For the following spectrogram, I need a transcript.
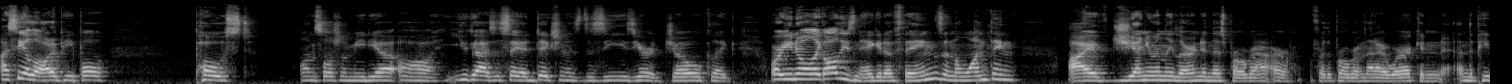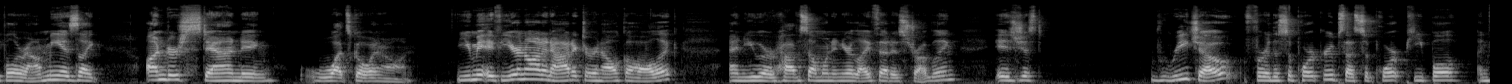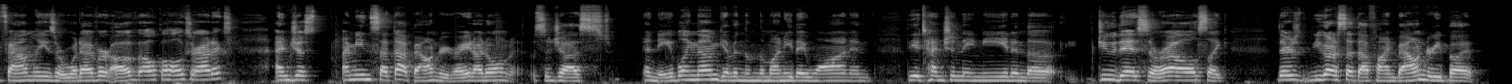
I see a lot of people post on social media, oh, you guys that say addiction is disease, you're a joke, like, or you know, like all these negative things. And the one thing I've genuinely learned in this program or for the program that I work and and the people around me is like understanding what's going on. You may if you're not an addict or an alcoholic and you or have someone in your life that is struggling is just reach out for the support groups that support people and families or whatever of alcoholics or addicts and just I mean set that boundary, right? I don't suggest enabling them, giving them the money they want and the attention they need and the do this or else like there's you got to set that fine boundary but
